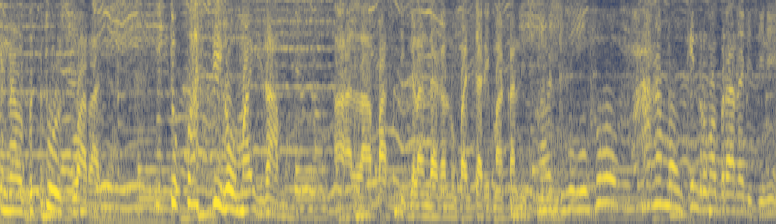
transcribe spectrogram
kenal betul suaranya. Itu pasti Roma Irama. Alah, pasti gelandangan lupa cari makan di sini. Aduh, mana mungkin Roma berada di sini?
